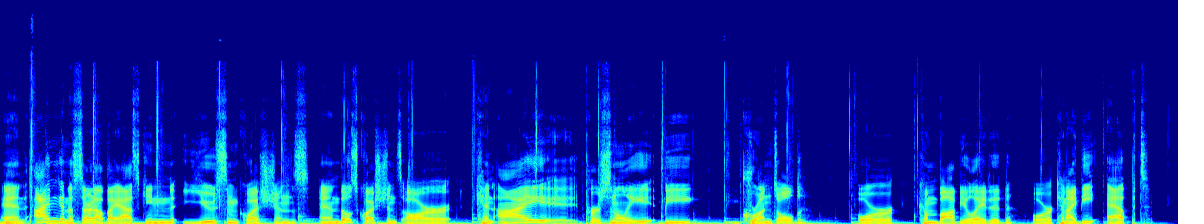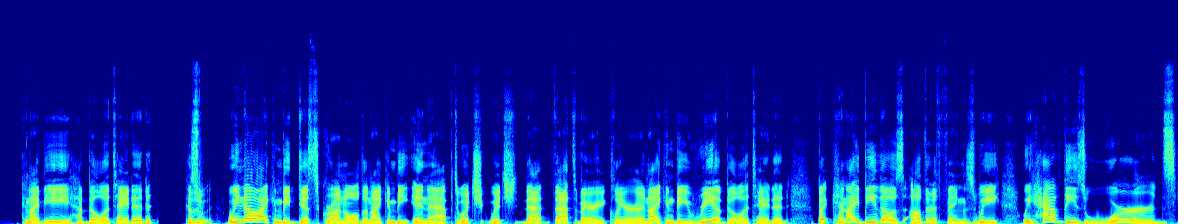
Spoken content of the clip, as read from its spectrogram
And I'm going to start out by asking you some questions. And those questions are Can I personally be gruntled or combobulated? Or can I be ept? Can I be habilitated? Because we know I can be disgruntled and I can be inept, which which that that's very clear, and I can be rehabilitated. But can I be those other things? We we have these words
